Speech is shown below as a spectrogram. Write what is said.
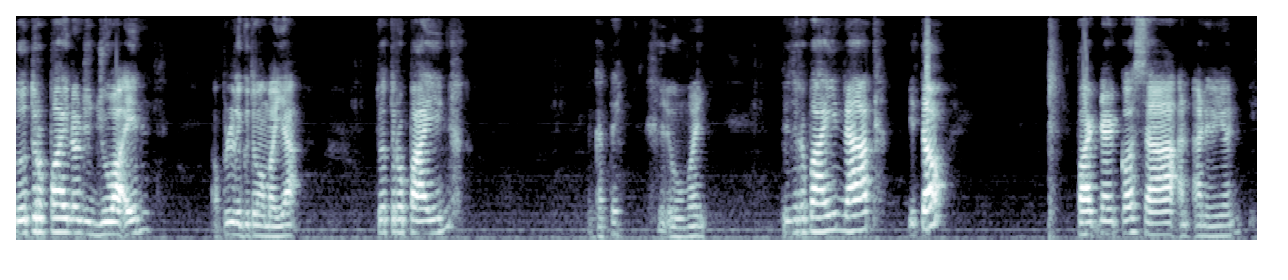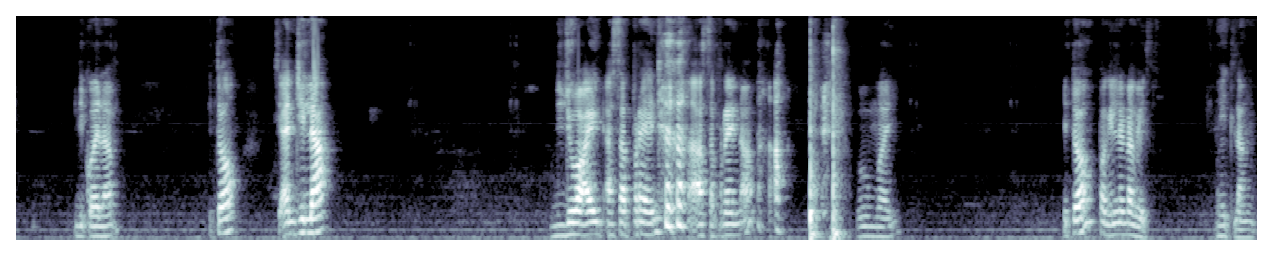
Tutropahin or jujuwain. Upload ko ito mamaya. Tutropahin. Ang kate. Umay. Tutropahin lahat. Ito. Partner ko sa, an ano yun? Hindi ko alam. Ito. Si Angela. Jujuwain as a friend. as a friend, ah. Umay. Ito. Pag ilan na, wait. Wait lang.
